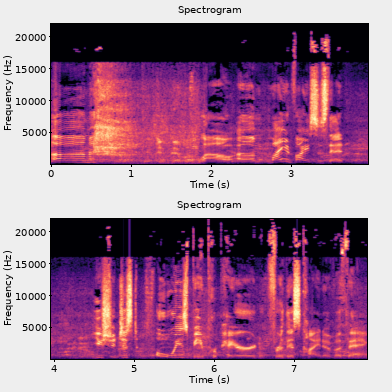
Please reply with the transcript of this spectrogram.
Um, wow. Um, my advice is that you should just always be prepared for this kind of a thing.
